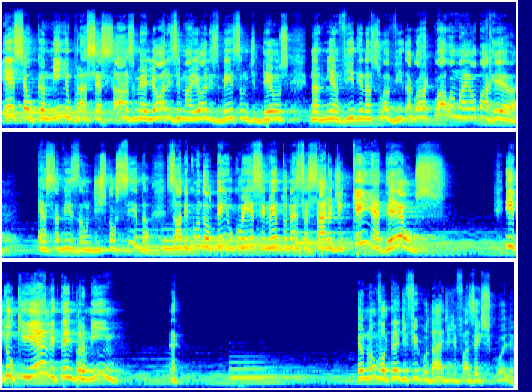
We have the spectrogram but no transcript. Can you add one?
Esse é o caminho para acessar as melhores e maiores bênçãos de Deus na minha vida e na sua vida. Agora, qual a maior barreira? Essa visão distorcida. Sabe, quando eu tenho o conhecimento necessário de quem é Deus e do que Ele tem para mim, eu não vou ter dificuldade de fazer escolha.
